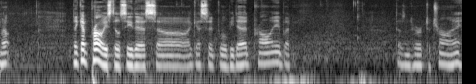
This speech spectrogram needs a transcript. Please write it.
Well, they can probably still see this, so I guess it will be dead probably, but doesn't hurt to try.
